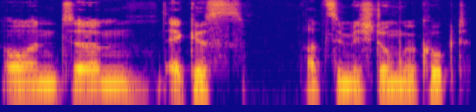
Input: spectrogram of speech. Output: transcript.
und ähm, Eckes hat ziemlich dumm geguckt.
